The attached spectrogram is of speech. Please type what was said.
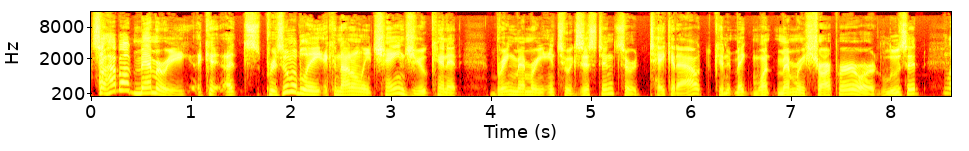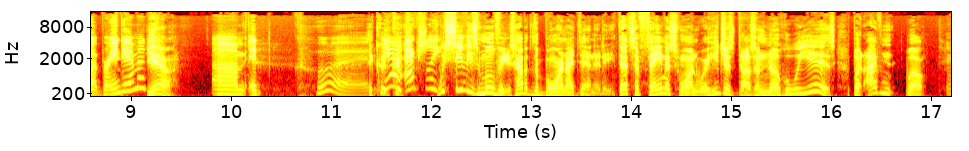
So, how about memory? It it's- presumably, it can not only change you, can it bring memory into existence or take it out? Can it make one memory sharper or lose it? what brain damage? Yeah. Um, it could. It could, yeah, could- actually, we see these movies. How about the Bourne Identity? That's a famous one where he just doesn't know who he is. But I've well, I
